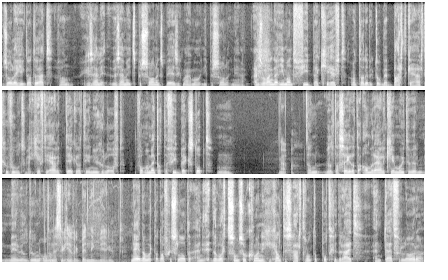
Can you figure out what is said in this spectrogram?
zo leg ik dat uit, van je zijn met, we zijn met iets persoonlijks bezig, maar je mag het niet persoonlijk nemen. En zolang dat iemand feedback geeft, want dat heb ik toch bij Bart keihard gevoeld, geeft hij eigenlijk teken dat hij in u gelooft. Van het moment dat de feedback stopt, mm, Ja, dan wil dat zeggen dat de ander eigenlijk geen moeite meer wil doen om... dan is er geen verbinding meer. Hè? Nee, dan wordt dat afgesloten. En er wordt soms ook gewoon een gigantisch hard rond de pot gedraaid en tijd verloren.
